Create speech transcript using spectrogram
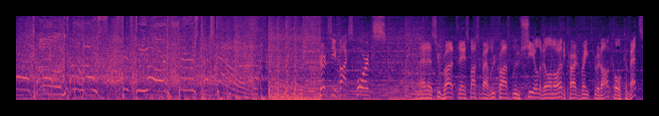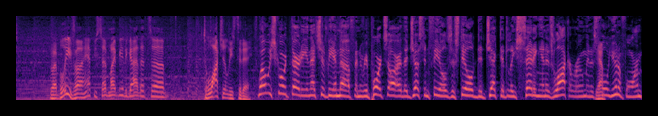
Cole Kmet to the house. 50 yard Bears touchdown. Courtesy Fox Sports. That is who brought it today, sponsored by Blue Cross Blue Shield of Illinois. The card to bring through it all, Cole Kmet, who I believe uh, Happy said might be the guy that uh, to watch at least today. Well, we scored 30, and that should be enough. And the reports are that Justin Fields is still dejectedly sitting in his locker room in his Yeah. full uniform,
